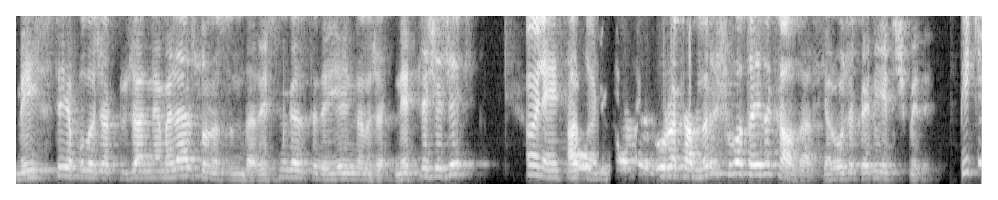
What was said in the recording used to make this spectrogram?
mecliste yapılacak düzenlemeler sonrasında resmi gazetede yayınlanacak, netleşecek. Öyle hesaplarını. Bu rakamları Şubat ayına kaldı artık. Yani Ocak ayına yetişmedi. Peki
